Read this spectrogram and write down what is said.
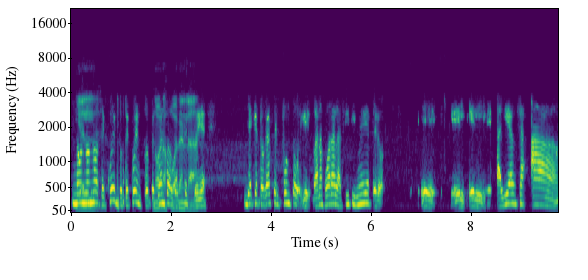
No, no, no, te cuento, te cuento, te cuento ya, que tocaste el punto, eh, van a jugar a las siete y media, pero eh, el, el Alianza ha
